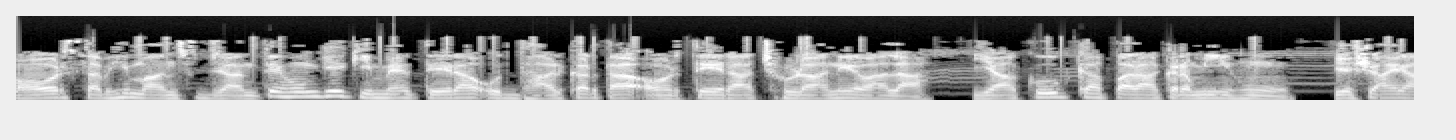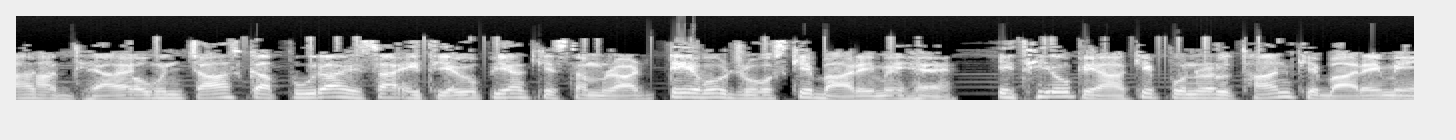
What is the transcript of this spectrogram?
और सभी मांस जानते होंगे कि मैं तेरा उद्धार करता और तेरा छुड़ाने वाला, याकूब का पराक्रमी हूँ। यशाया अध्याय उनचास का पूरा हिस्सा इथियोपिया के सम्राट टेवोड्रोस के बारे में है। इथियोपिया के पुनरुत्थान के बारे में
